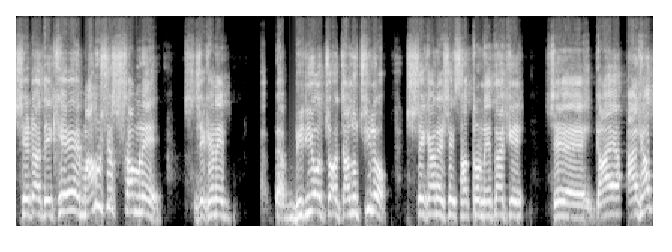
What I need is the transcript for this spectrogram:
সেটা দেখে মানুষের সামনে যেখানে ভিডিও চালু ছিল, সেখানে সেই ছাত্র নেতাকে সে গায়ে আঘাত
